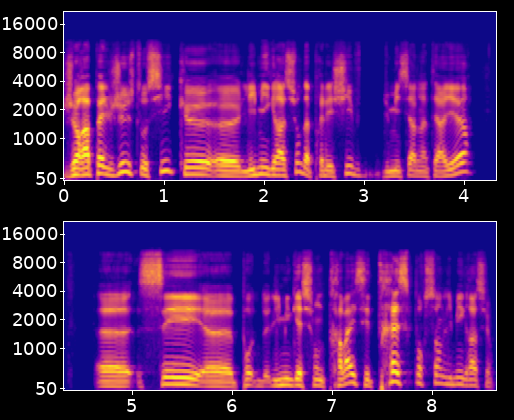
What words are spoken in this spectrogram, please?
Je rappelle juste aussi que l'immigration, d'après les chiffres du ministère de l'Intérieur, c'est l'immigration de travail, c'est 13% de l'immigration.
